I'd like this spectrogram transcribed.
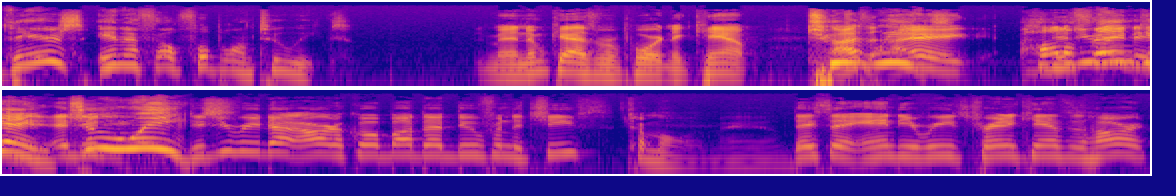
There's NFL football in two weeks. Man, them cats are reporting to camp. Two I- weeks. hey, Hall did of you Fame read- game. did- did two you- weeks. Did you read that article about that dude from the Chiefs? Come on, man. They say Andy Reid's training camps is hard.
